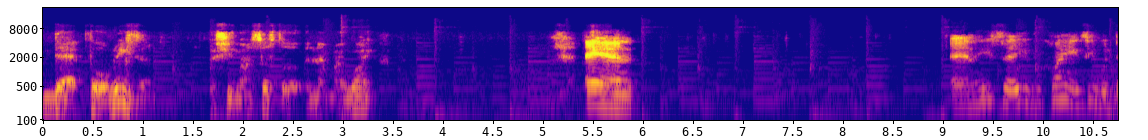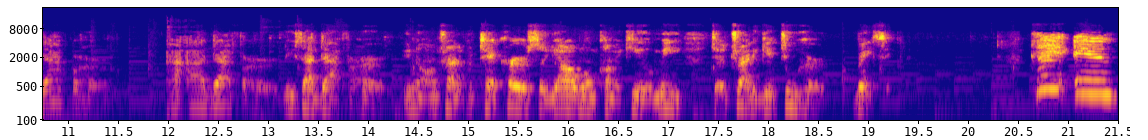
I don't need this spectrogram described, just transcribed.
that for a reason. She my sister and not my wife. And and he said he proclaims he would die for her. I, I die for her. At least I die for her. You know, I'm trying to protect her so y'all won't come and kill me to try to get to her, basically. Okay, and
